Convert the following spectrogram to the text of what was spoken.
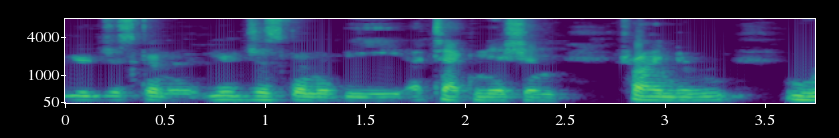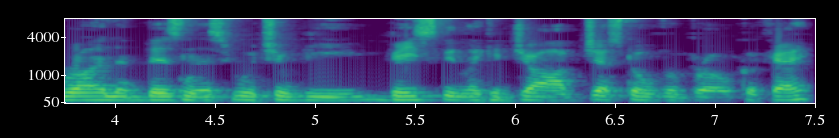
You're just gonna you're just going to be a technician trying to run a business, which will be basically like a job just over broke. Okay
